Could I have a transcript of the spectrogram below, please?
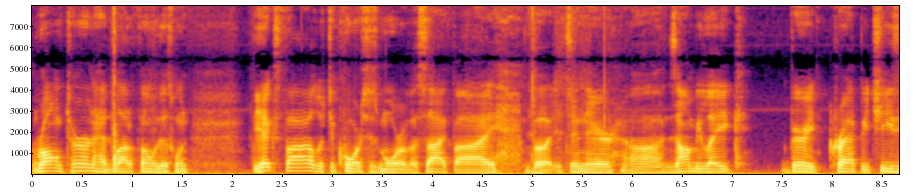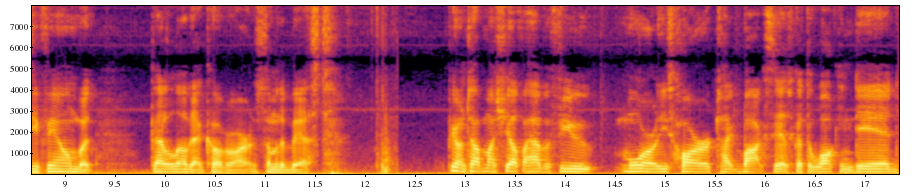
Wrong Turn, I had a lot of fun with this one. The X Files, which of course is more of a sci fi, but it's in there. Uh, Zombie Lake, very crappy, cheesy film, but gotta love that cover art. Some of the best. Here on top of my shelf, I have a few more of these horror type box sets. Got The Walking Dead,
